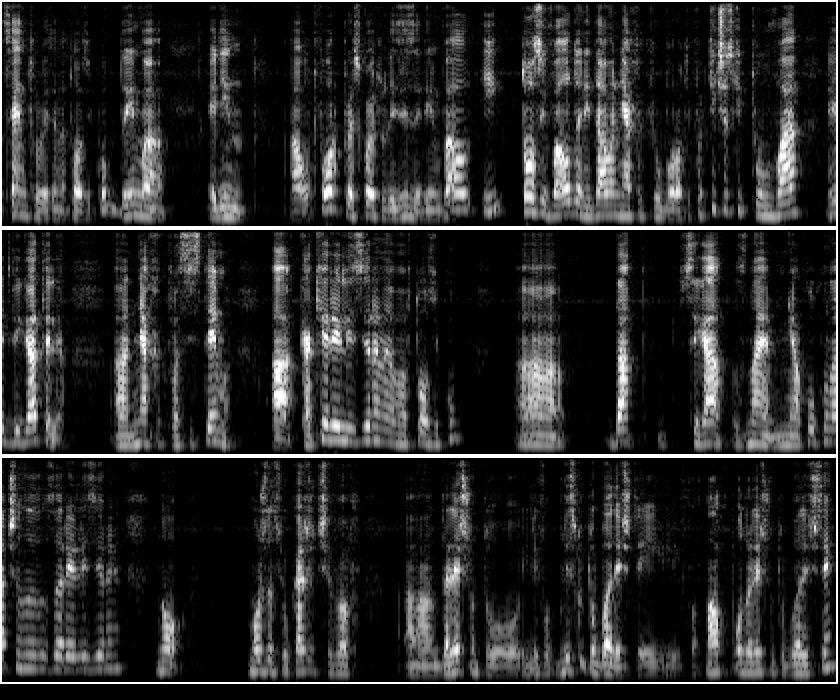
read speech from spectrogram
центровете на този куб да има един отвор, през който да излиза един вал и този вал да ни дава някакви обороти. Фактически това е двигателя, някаква система. А как е реализирана в този куб? Да, сега знаем няколко начина за реализиране, но може да се окаже, че в а, далечното или в близкото бъдеще или в малко по-далечното бъдеще,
